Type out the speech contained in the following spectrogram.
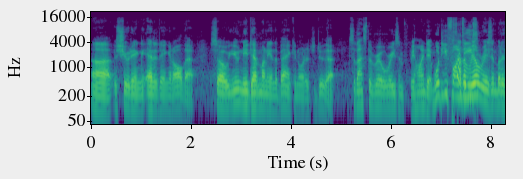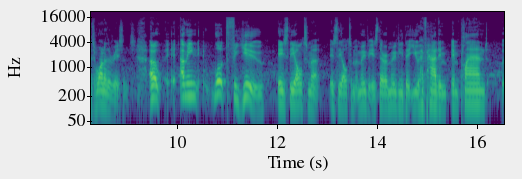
uh, shooting, editing, and all that. So you need to have money in the bank in order to do that. So that's the real reason behind it. What do you It's find not the real reason, but it's one of the reasons. Oh, I mean, what for you is the ultimate is the ultimate movie? Is there a movie that you have had in, in planned uh,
